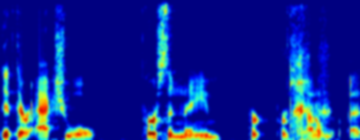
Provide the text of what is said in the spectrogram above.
if their actual person name, per, per, I don't know. Uh,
